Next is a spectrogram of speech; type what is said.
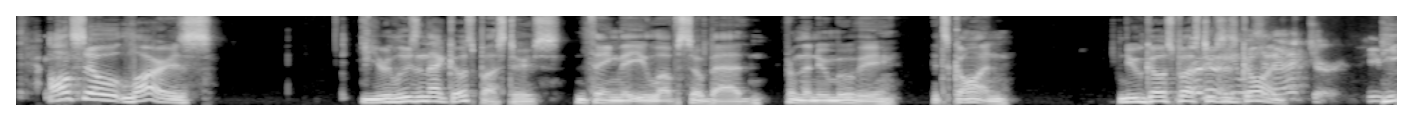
also, Lars, you're losing that Ghostbusters thing that you love so bad from the new movie. It's gone. New Oh, no, Ghostbusters he is was gone. an actor. He, He,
